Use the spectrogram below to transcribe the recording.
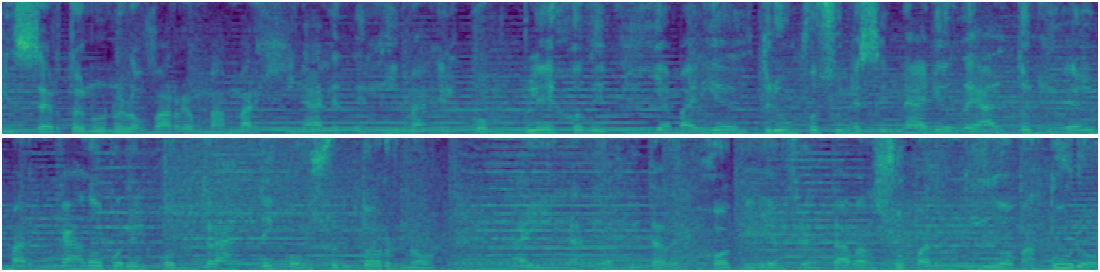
Inserto en uno de los barrios más marginales de Lima, el complejo de Villa María del Triunfo es un escenario de alto nivel marcado por el contraste con su entorno. Ahí las diablitas del hockey enfrentaban su partido más duro.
